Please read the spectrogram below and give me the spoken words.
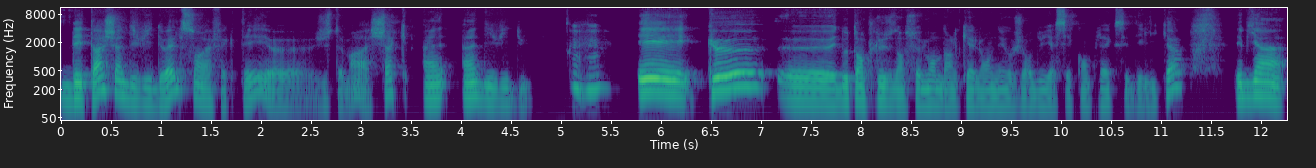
des tâches individuelles sont affectées justement à chaque individu. Mhm. Et que, euh, d'autant plus dans ce monde dans lequel on est aujourd'hui assez complexe et délicat, eh bien,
